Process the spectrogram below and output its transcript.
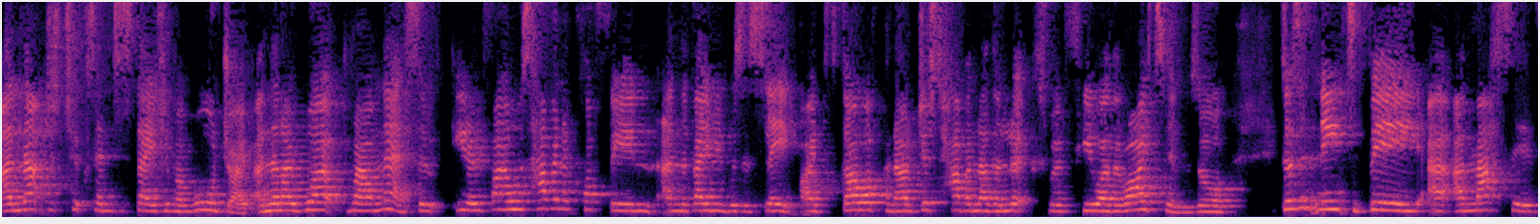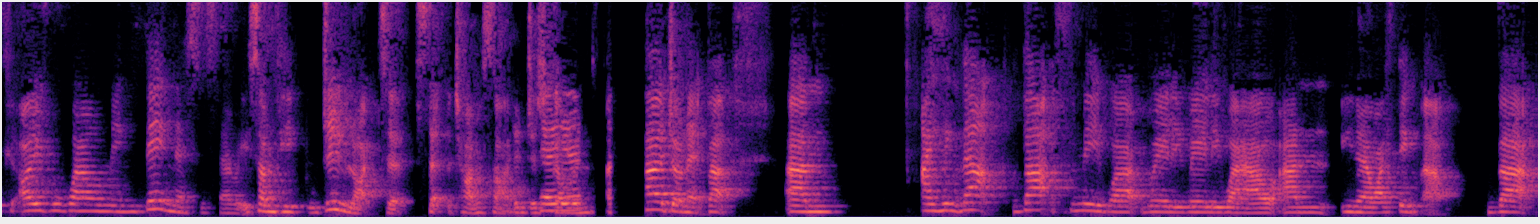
and that just took center stage in my wardrobe. And then i worked around there. So you know if i was having a coffee and, and, the baby was asleep i'd go up and i'd just have another look through a few other items. Or it doesn't need to be a, a massive overwhelming thing necessarily. Some people do like to set the time aside and just yeah, go yeah. and purge on it. But um, i think that that for me worked really really well. And you know i think that that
